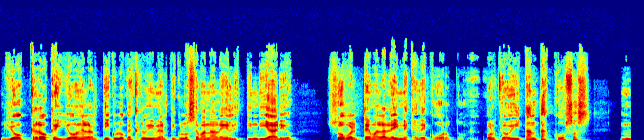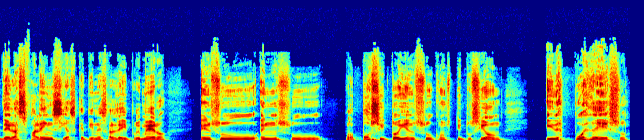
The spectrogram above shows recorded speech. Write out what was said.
Yo creo que yo en el artículo que escribí, mi artículo semanal en el listín diario sobre el tema de la ley, me quedé corto, porque oí tantas cosas de las falencias que tiene esa ley. Primero, en su, en su propósito y en su constitución, y después de eso,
